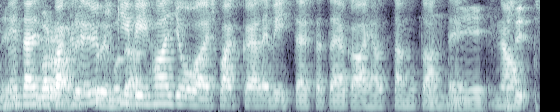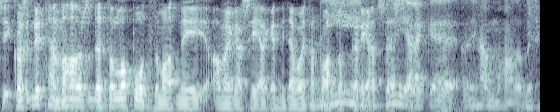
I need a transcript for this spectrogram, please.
Niin, tai Moro, vaikka se yksi kivi mutantti. hajoaisi vaikka ja levittäisi tätä, joka aiheuttaa mutantteja. niin. No, No. Si, si, koska nythän mahdollisuudet on loputtomat niin Avengersin jälkeen, mitä voi tapahtua niin, periaatteessa. Sen jälkeen on ihan mahdollista.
